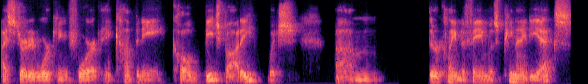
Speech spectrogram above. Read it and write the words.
I started working for a company called Beachbody, which um, their claim to fame was P90X.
